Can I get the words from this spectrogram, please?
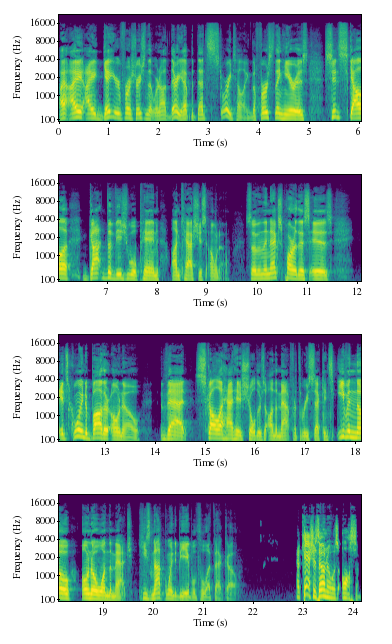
I, I, I get your frustration that we're not there yet, but that's storytelling. The first thing here is Sid Scala got the visual pin on Kassius Ohno. So then the next part of this is it's going to bother Ohno that Scala had his shoulders on the mat for three seconds, even though Ohno won the match. He's not going to be able to let that go. Now, Kassius Ohno was awesome.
